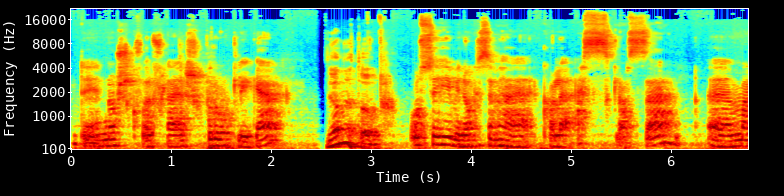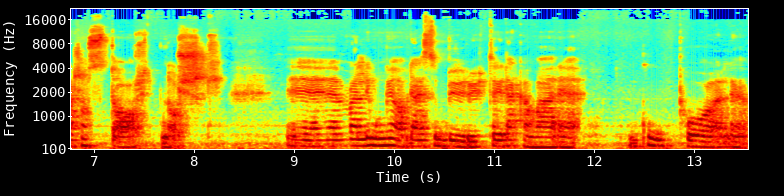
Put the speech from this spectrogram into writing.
Det er norsk for flerspråklige. Ja, nettopp. Og så har vi noe som vi kaller S-klasse. Eh, mer sånn startnorsk. Eh, veldig mange av de som bor ute, de kan være gode på eller,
